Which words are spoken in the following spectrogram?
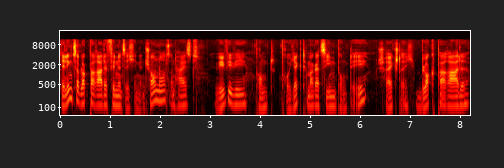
Der Link zur Blogparade findet sich in den Show Notes und heißt www.projektmagazin.de-blogparade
